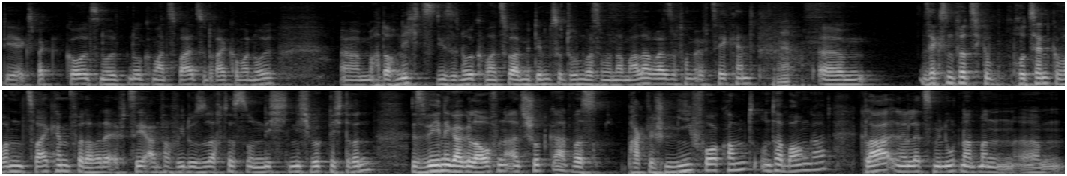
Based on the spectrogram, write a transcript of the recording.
die Expected Goals 0 0,2 zu 3,0. Ähm, hat auch nichts, diese 0,2 mit dem zu tun, was man normalerweise vom FC kennt. Ja. Ähm, 46 ge- Prozent gewonnene Zweikämpfe, da war der FC einfach, wie du sagtest, so nicht, nicht wirklich drin. Ist weniger gelaufen als Stuttgart, was praktisch nie vorkommt unter Baumgart. Klar, in den letzten Minuten hat man ähm,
